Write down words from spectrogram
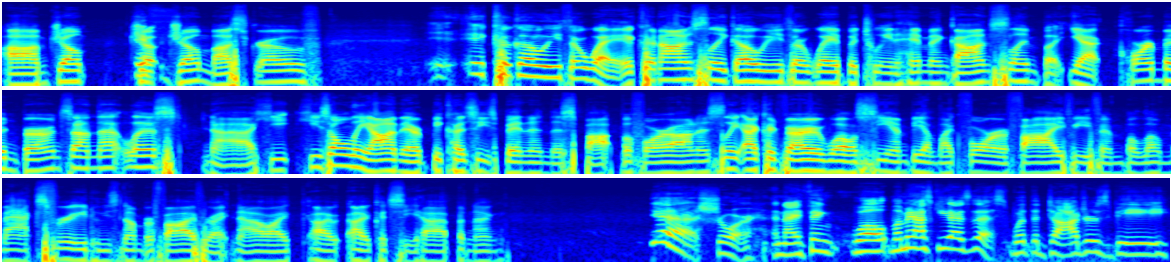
um, Joe Joe, If- Joe Musgrove. It, it could go either way. It could honestly go either way between him and Gonsolin. But yeah, Corbin Burnes on that list. Nah, he he's only on there because he's been in this spot before. Honestly, I could very well see him being like four or five, even below Max Fried, who's number five right now. I I, I could see happening. Yeah, sure. And I think, well, let me ask you guys this: Would the Dodgers be?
